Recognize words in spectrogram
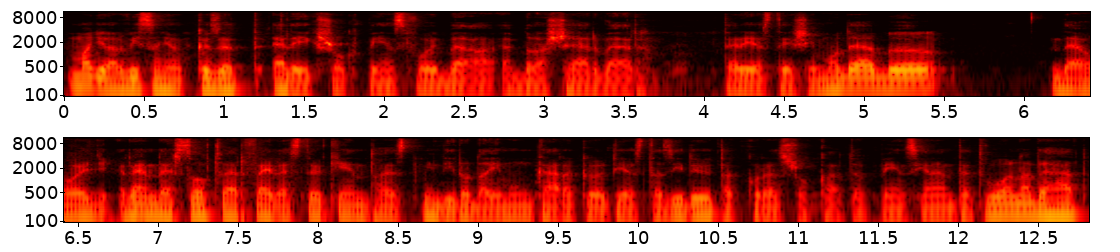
magyar viszonyok között elég sok pénz folyt be a, ebből a server terjesztési modellből, de hogy rendes szoftverfejlesztőként, ha ezt mind irodai munkára költi ezt az időt, akkor ez sokkal több pénzt jelentett volna, de hát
